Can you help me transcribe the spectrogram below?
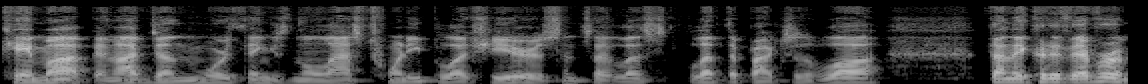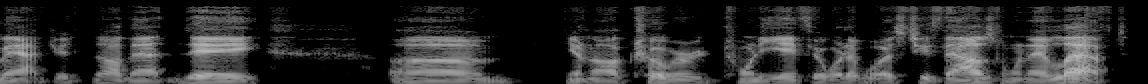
came up and i've done more things in the last 20 plus years since i left, left the practice of law than i could have ever imagined on that day um, you know october 28th or what it was 2000 when i left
